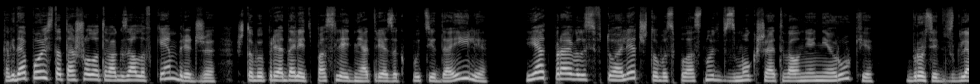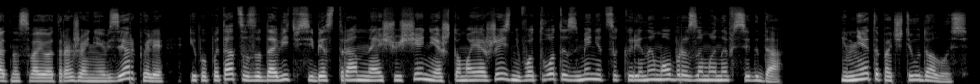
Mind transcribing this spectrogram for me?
Когда поезд отошел от вокзала в Кембридже, чтобы преодолеть последний отрезок пути до Или, я отправилась в туалет, чтобы сполоснуть взмокшие от волнения руки, бросить взгляд на свое отражение в зеркале и попытаться задавить в себе странное ощущение, что моя жизнь вот-вот изменится коренным образом и навсегда. И мне это почти удалось.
